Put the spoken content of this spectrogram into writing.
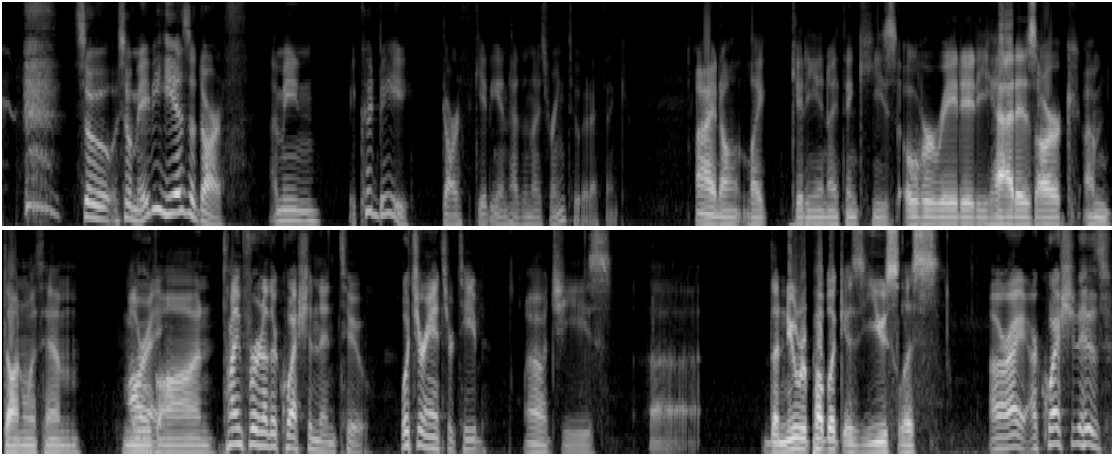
so so maybe he is a Darth. I mean, it could be. Darth Gideon has a nice ring to it. I think. I don't like Gideon. I think he's overrated. He had his arc. I'm done with him. Move All right. on. Time for another question then too. What's your answer, Teeb? Oh, jeez. Uh, the New Republic is useless. All right, our question is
